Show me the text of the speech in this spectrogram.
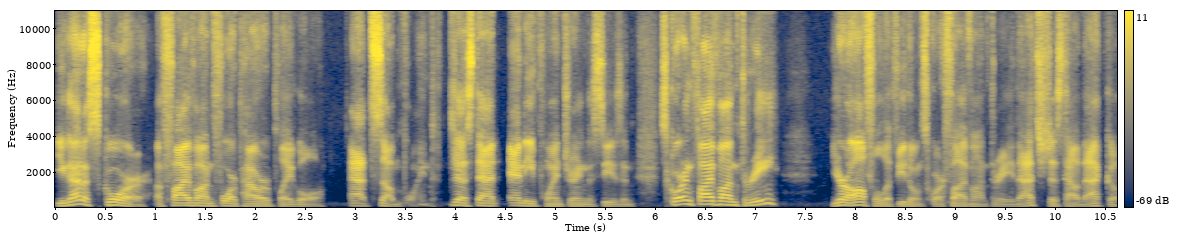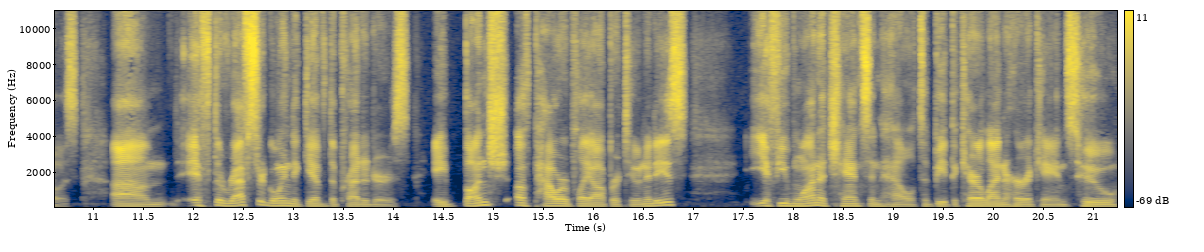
you got to score a five on four power play goal at some point, just at any point during the season. Scoring five on three, you're awful if you don't score five on three. That's just how that goes. Um, if the refs are going to give the Predators a bunch of power play opportunities, if you want a chance in hell to beat the Carolina Hurricanes, who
